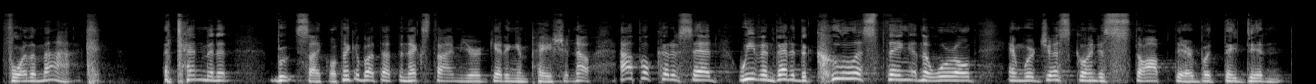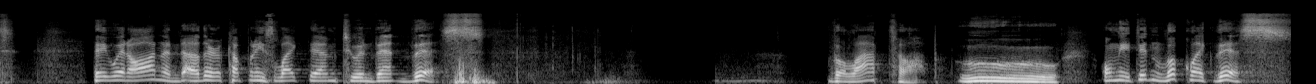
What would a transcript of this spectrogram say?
for the Mac. A 10 minute boot cycle. Think about that the next time you're getting impatient. Now, Apple could have said, We've invented the coolest thing in the world and we're just going to stop there, but they didn't. They went on, and other companies like them, to invent this the laptop. Ooh. Only it didn't look like this.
